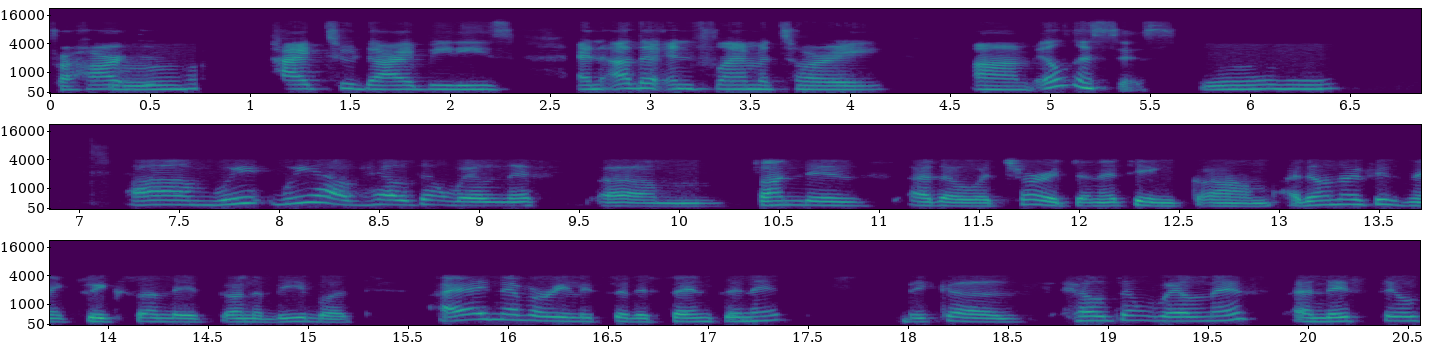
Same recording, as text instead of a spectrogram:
for heart mm-hmm. type 2 diabetes, and other inflammatory um, illnesses. Mm-hmm. Um, we we have health and wellness um, Sundays at our church, and I think um, I don't know if it's next week Sunday it's gonna be, but I never really see the sense in it because health and wellness, and they still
